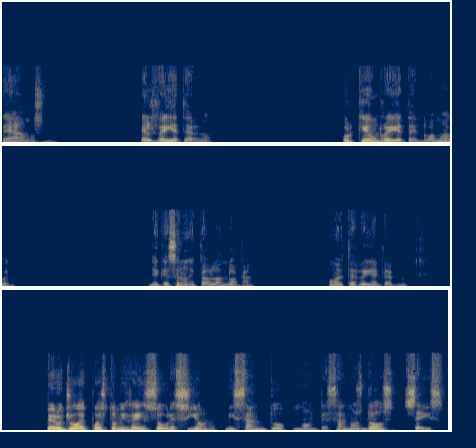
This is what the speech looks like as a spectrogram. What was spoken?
Veamos. El Rey Eterno. ¿Por qué un Rey Eterno? Vamos a ver de qué se nos está hablando acá con este Rey Eterno. Pero yo he puesto mi Rey sobre Sión, mi santo monte. Salmos 2, 6.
